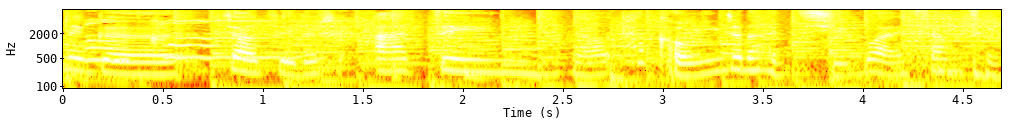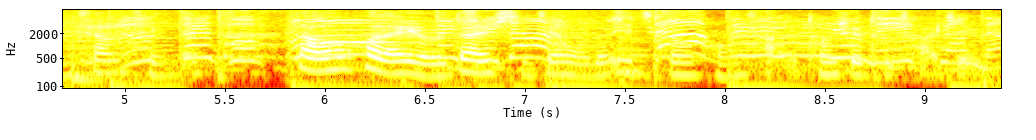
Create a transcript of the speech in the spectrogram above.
那个叫自己的是阿金，然后他口音真的很奇怪，湘琴湘琴的。到后来有一段时间，我都一直跟同草同学吐槽这一点。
